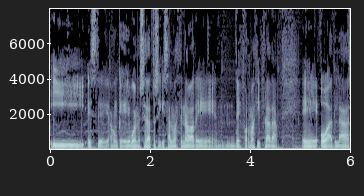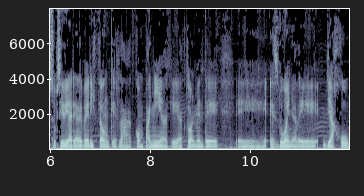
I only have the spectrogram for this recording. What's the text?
y este, aunque bueno, ese dato sí que se almacenaba de, forma cifrada. Eh, OAD, la subsidiaria de Verizon, que es la compañía que actualmente es dueña de Yahoo,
